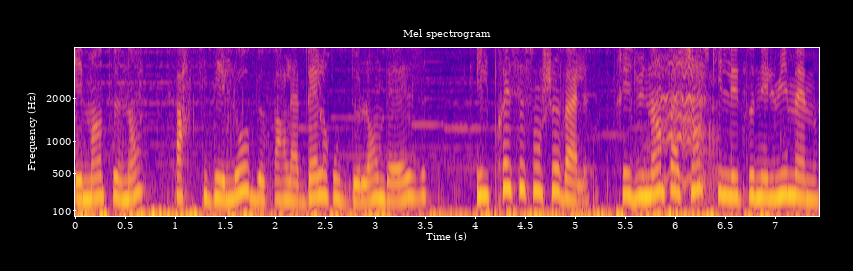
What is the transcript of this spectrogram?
Et maintenant, parti dès l'aube par la belle route de Lambèze, il pressait son cheval, pris d'une impatience qui l'étonnait lui-même.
